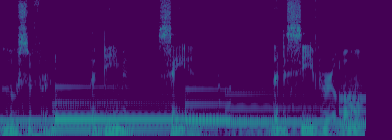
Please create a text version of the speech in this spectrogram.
Lucifer, a demon, Satan, the deceiver of all.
